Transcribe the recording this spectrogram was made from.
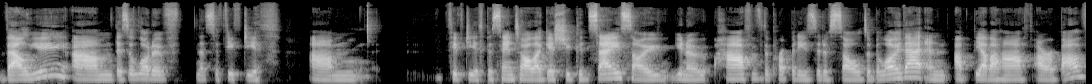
value. Um, there's a lot of, that's the 50th. Um, 50th percentile, I guess you could say. So, you know, half of the properties that have sold are below that, and up the other half are above.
